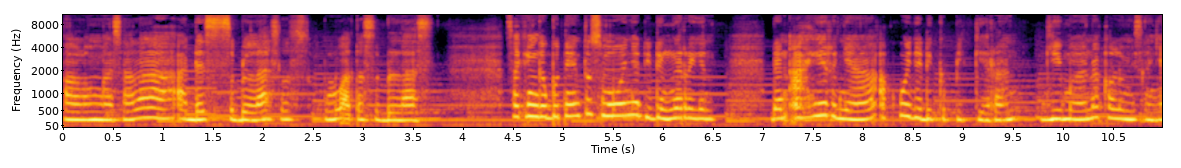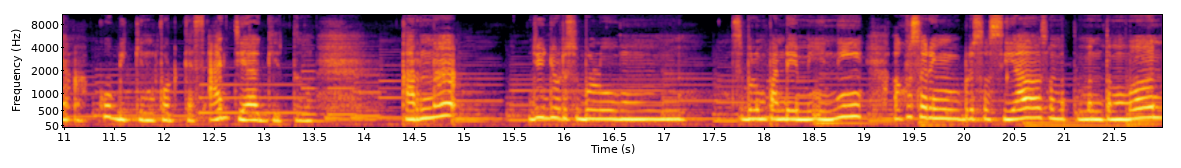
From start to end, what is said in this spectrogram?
kalau nggak salah ada 11 10 atau 11 saking gabutnya itu semuanya didengerin. Dan akhirnya aku jadi kepikiran gimana kalau misalnya aku bikin podcast aja gitu. Karena jujur sebelum sebelum pandemi ini aku sering bersosial sama temen-temen.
